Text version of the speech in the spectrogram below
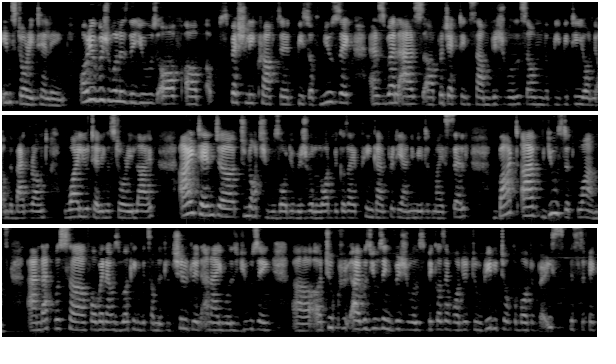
in storytelling. Audiovisual is the use of a, specially crafted piece of music as well as uh, projecting some visuals on the On, on the background while you're telling a story live. I tend uh, to not use audiovisual a lot because I think I'm pretty animated myself, but I've used it once, and that was uh, for when I was working with some little children, and I was using uh, to I was using visuals because I wanted to really talk about a very specific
